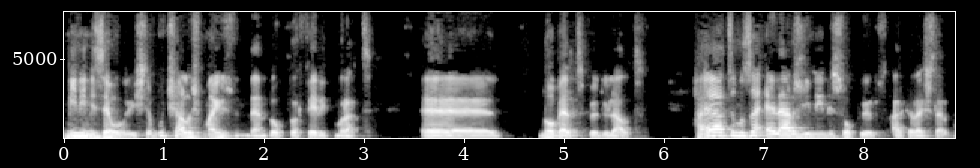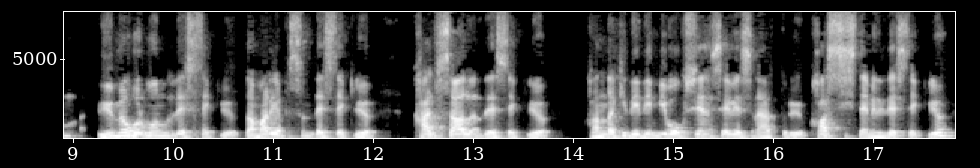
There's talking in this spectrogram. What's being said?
minimize oluyor. İşte bu çalışma yüzünden Doktor Ferit Murat e, Nobel Tıp Ödülü aldı. Hayatımıza elerjinini sokuyoruz arkadaşlar bununla. Büyüme hormonunu destekliyor, damar yapısını destekliyor, kalp sağlığını destekliyor, kandaki dediğim gibi oksijen seviyesini arttırıyor, kas sistemini destekliyor,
